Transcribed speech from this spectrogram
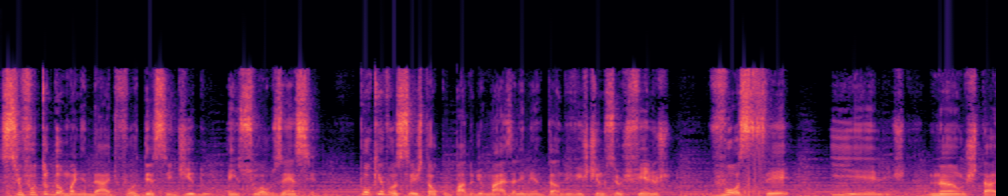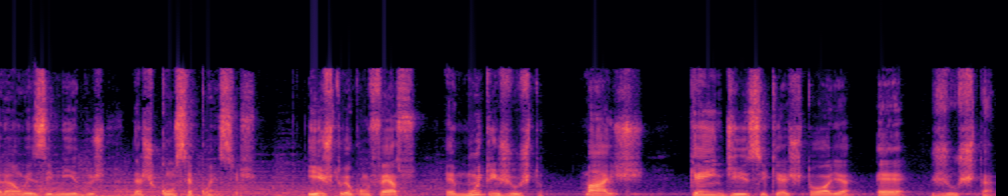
Se o futuro da humanidade for decidido em sua ausência, porque você está ocupado demais alimentando e vestindo seus filhos, você e eles não estarão eximidos das consequências. Isto, eu confesso, é muito injusto, mas quem disse que a história é justa?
